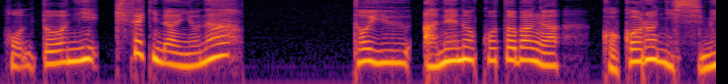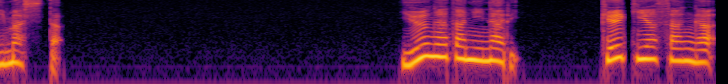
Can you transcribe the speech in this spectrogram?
本当に奇跡なんよなという姉の言葉が心にしみました。夕方になりケーキ屋さんが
